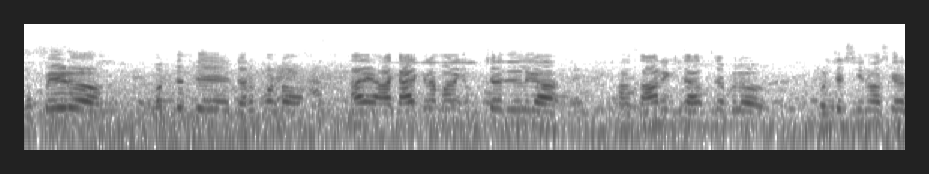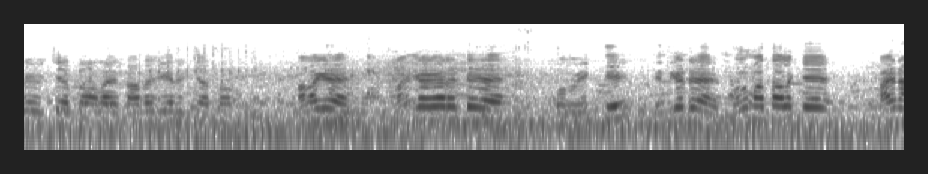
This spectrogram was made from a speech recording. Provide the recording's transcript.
ముప్పై ఏడు వర్ధంతి జరుపుకోవడం ఆ- కార్యక్రమానికి ముఖ్య అతిథులుగా మన స్థానిక శాసనసభ్యులు పులిచెట్టి శ్రీనివాస్ గారు ఇచ్చేస్తాం అలాగే తాతాజీ గారు ఇచ్చేస్తాం అలాగే రంగా గారు అంటే ఒక వ్యక్తి ఎందుకంటే కుల మతాలకి ఆయన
